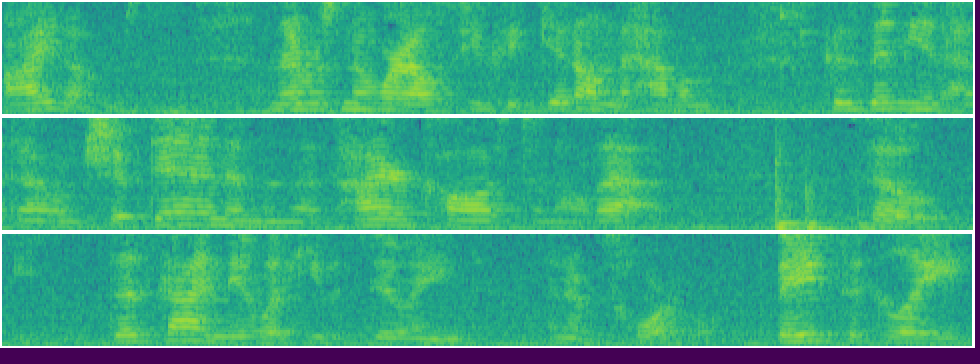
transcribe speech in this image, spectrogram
items. And there was nowhere else you could get them to have them because then you'd have to have them shipped in and then that's higher cost and all that. So this guy knew what he was doing and it was horrible. Basically,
